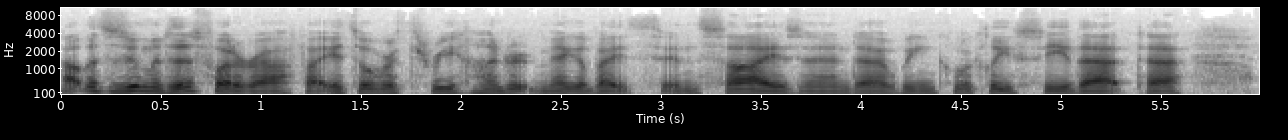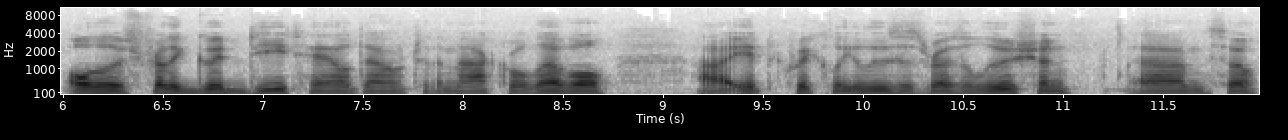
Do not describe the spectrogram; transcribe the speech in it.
Uh, let's zoom into this photograph. Uh, it's over 300 megabytes in size, and uh, we can quickly see that uh, although there's fairly good detail down to the macro level, uh, it quickly loses resolution. Um, so,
